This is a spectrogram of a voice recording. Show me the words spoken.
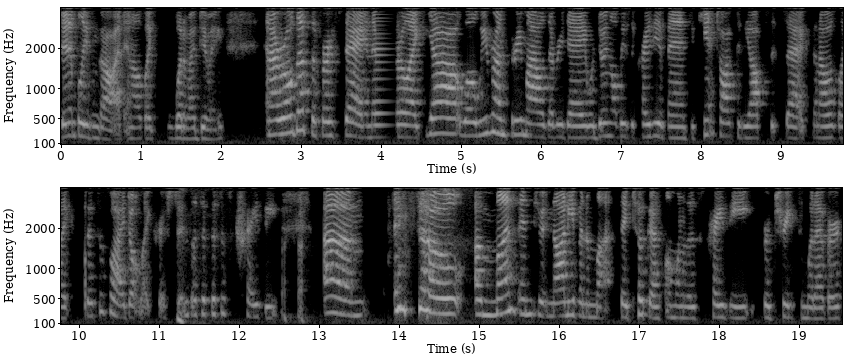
didn't believe in God. And I was like, what am I doing? And I rolled up the first day and they were like, yeah, well, we run three miles every day. We're doing all these crazy events. You can't talk to the opposite sex. And I was like, this is why I don't like Christians. I said, this is crazy. um, and so a month into it, not even a month, they took us on one of those crazy retreats and whatever.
